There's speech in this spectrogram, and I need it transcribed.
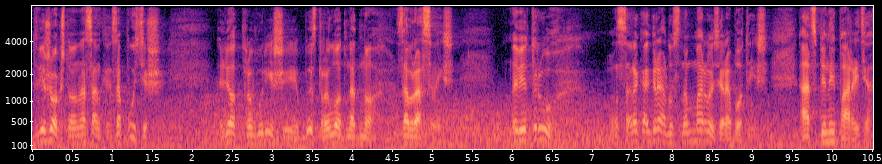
Движок, что на санках запустишь, лед пробуришь и быстро лод на дно забрасываешь. На ветру, на 40-градусном морозе работаешь, а от спины пар идет.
